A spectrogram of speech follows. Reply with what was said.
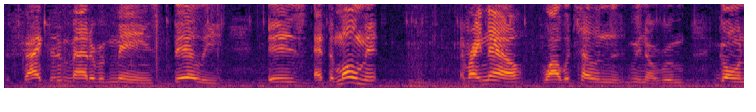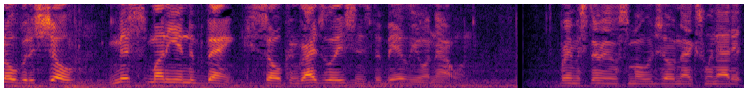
the fact of the matter remains Bayley is, at the moment, right now, while we're telling you know room going over the show, Miss Money in the Bank. So congratulations to Bayley on that one. Rey Mysterio, Samoa Joe next went at it.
